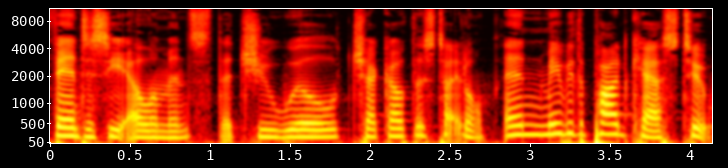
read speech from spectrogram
fantasy elements that you will check out this title and maybe the podcast too.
